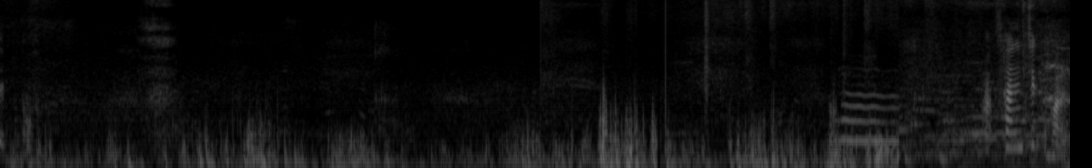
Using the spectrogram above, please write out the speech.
진짜 예쁘다. 아, 사진 찍고 갈래.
